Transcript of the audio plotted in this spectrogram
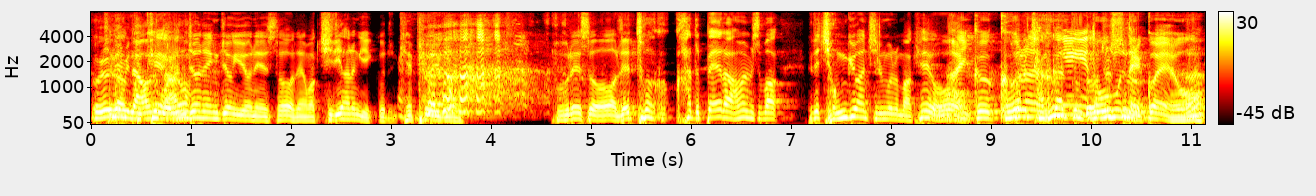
의원님이 나오는 걸로. 안전행정위원회에서 내가 막 질의하는 게 있거든. 개표 이거. 부분에서 네트워크 카드 빼라 하면서 막 근데 정교한 질문을 막 해요. 아니 그 그걸 그거는 잠깐 좀 흥행에 넣어줄 도움은 될 수는- 거예요 어?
